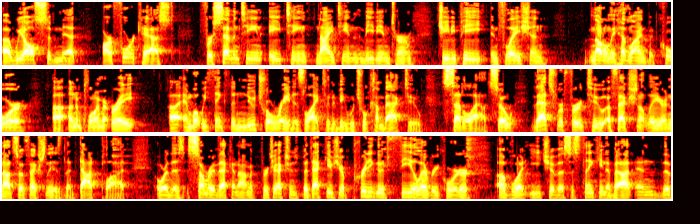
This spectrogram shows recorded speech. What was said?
uh, we all submit our forecast for 17, 18, 19 in the medium term, GDP, inflation, not only headline but core, uh, unemployment rate, uh, and what we think the neutral rate is likely to be, which we'll come back to, settle out. So that's referred to affectionately or not so affectionately as the dot plot or the summary of economic projections, but that gives you a pretty good feel every quarter of what each of us is thinking about. And the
